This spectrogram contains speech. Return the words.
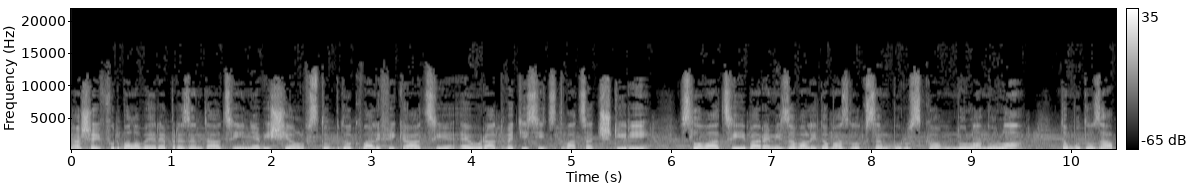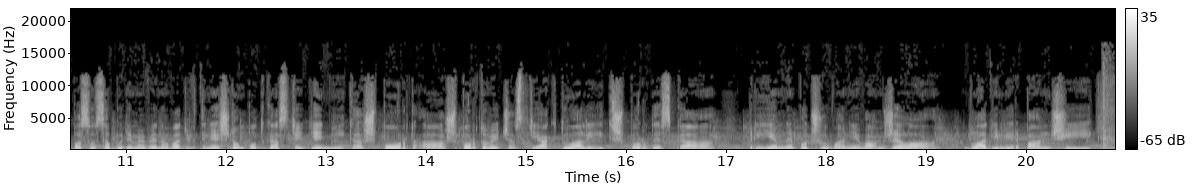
Našej futbalovej reprezentácii nevyšiel vstup do kvalifikácie Eura 2024. Slováci iba remizovali doma s Luxemburskom 0-0. Tomuto zápasu sa budeme venovať v dnešnom podcaste denníka Šport a športovej časti aktualít Šport.sk. Príjemné počúvanie vám želá Vladimír Pančík.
